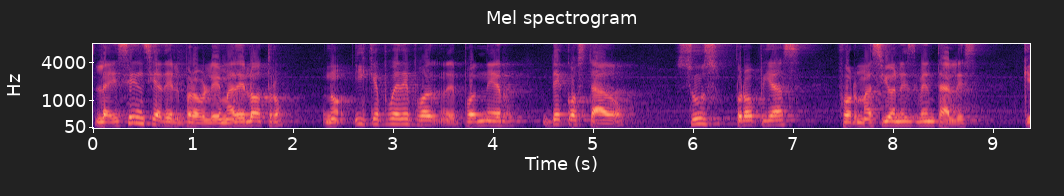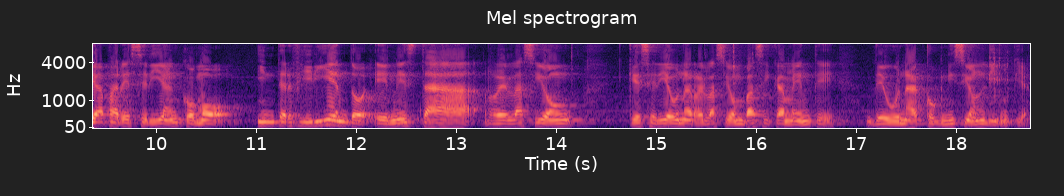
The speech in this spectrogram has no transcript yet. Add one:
la esencia del problema del otro ¿no? y que puede poner de costado sus propias formaciones mentales que aparecerían como interfiriendo en esta relación que sería una relación básicamente de una cognición limpia.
